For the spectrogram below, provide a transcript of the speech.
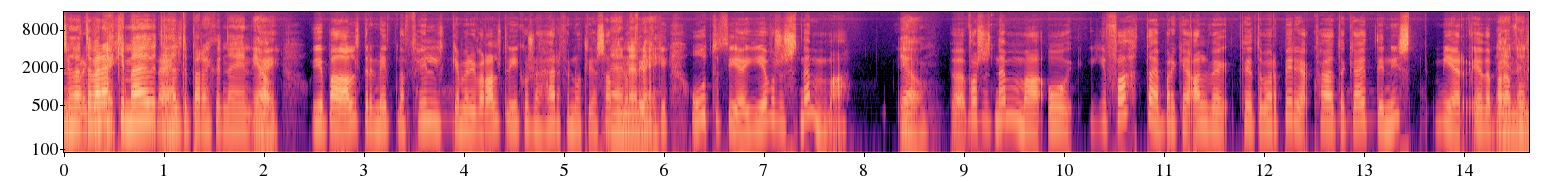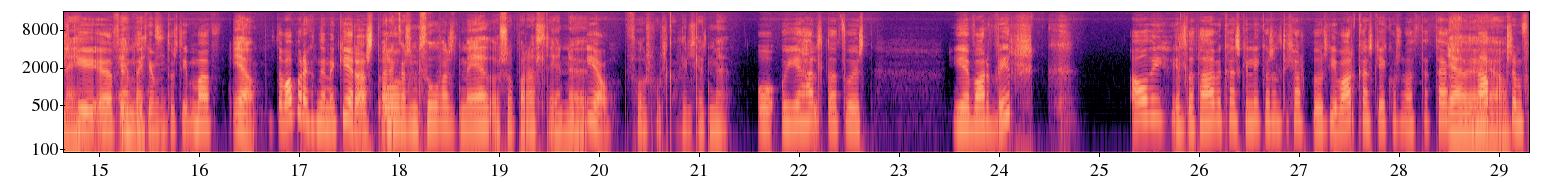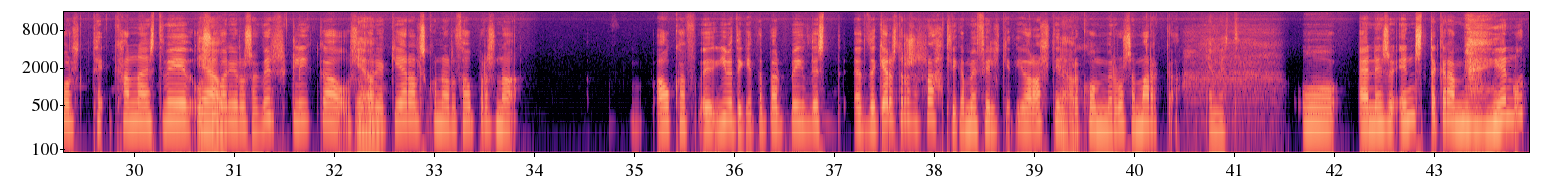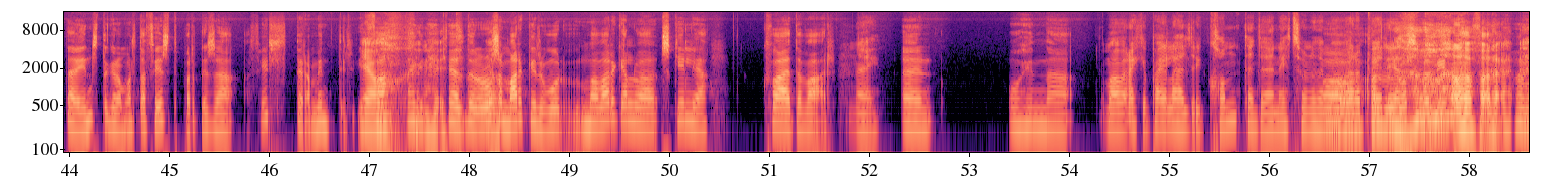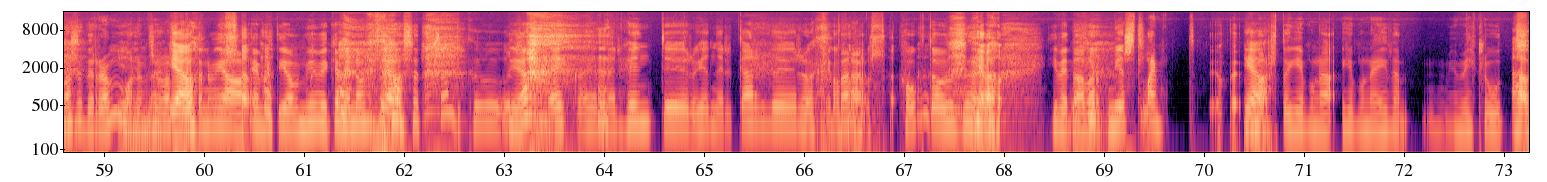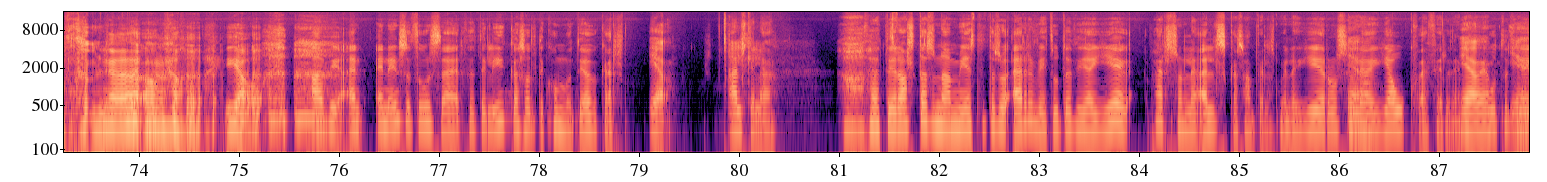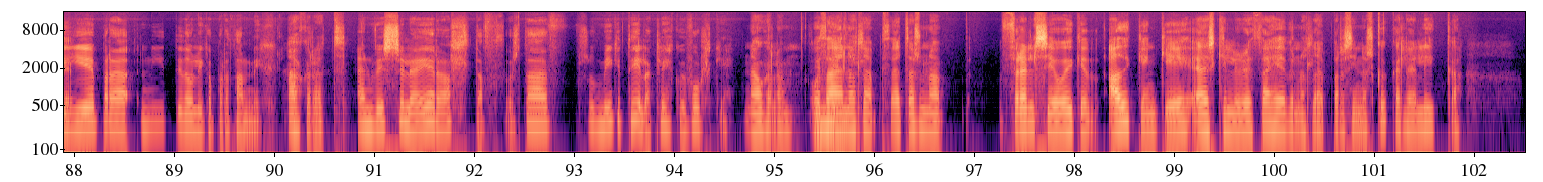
Þannig þetta var ekki meðvitað Nei. heldur bara einhvern veginn, og ég baði aldrei neitt að fylgja mér, ég var aldrei í eitthvað svona herfinn út af því að ég var svo snemma já, það var svo snemma og ég fattaði bara ekki alveg þegar þetta var að byrja hvað þetta gæti nýst mér eða bara Nei, nei, nei. fólki eða fyrirtækjum ég, þetta var bara einhvern veginn að gerast bara eitthvað sem þú varst með og svo bara allt í einu já, fór fólk að fylgjast með. og, og ég held að þú veist ég var virk á því, ég held að það hefði kannski líka svolítið veist, ég var kannski eitthvað svona þekkt nafn sem fólk kannaðist við og Já. svo var ég rosa virk líka og svo Já. var ég að gera alls konar og þá bara svona ákvað, ég veit ekki, það bara byggðist eða það gerast rosa hratt líka með fylgið, ég var alltaf bara komið með rosa marga. Og en eins og Instagram, ég notaði Instagram alltaf fyrst bara þess að filtera myndir. Ég fatt ekki, það var rosa margir maður var ekki alveg að skilja hvað þetta var. Nei, en, og hérna maður var ekki að pæla heldur í content eða neitt svona þegar maður var að byrja. Það var var svolítið römmunum sem var skreitanum já, einmitt, ég var mjög að með Já. það. Svolítið Já. eitthvað, hérna er hundur og hérna er garður og Ég bara- kókt á þessu ég veit að það var mjög slæmt Já. margt og ég er búin að, búin að eyða mjög miklu út. Afgamli já, Já, að en, en eins og þú sagðir þetta er líka svolítið út í öfgar. Já, algjörlega. Þetta er alltaf svona, mér finnst þetta svo erfitt út af því að ég persónlega elska samfélagsmiðla, ég er rosalega jákvæð fyrir þeim, Já, já, út af því ég- að ég bara nýti þá líka bara þannig. Akkurat, en vissulega er alltaf, veist, það er svo mikið til að klikka við fólki. Nákvæmlega. Og Því það er miður. náttúrulega, þetta svona frelsi og aukið aðgengi eða skilur það hefur náttúrulega bara sína skuggarlega líka.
